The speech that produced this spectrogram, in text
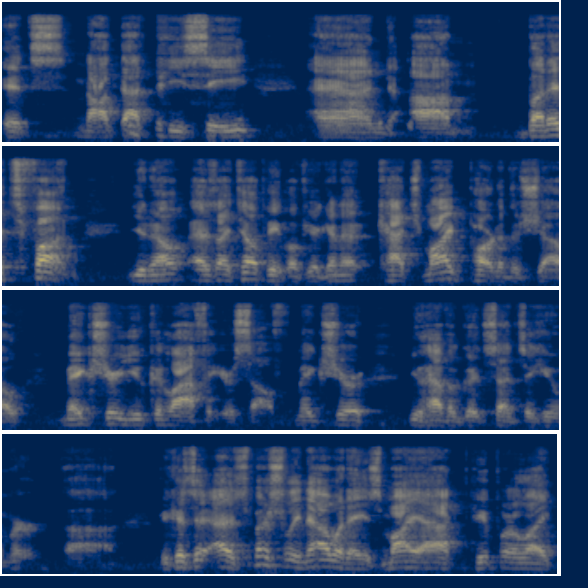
it's not that PC, and um, but it's fun. You know, as I tell people, if you're going to catch my part of the show, make sure you can laugh at yourself. Make sure you have a good sense of humor, uh, because especially nowadays, my act, people are like,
